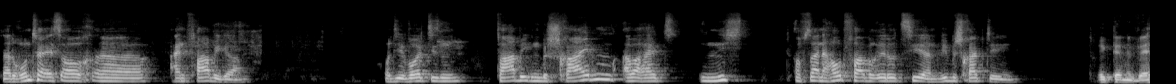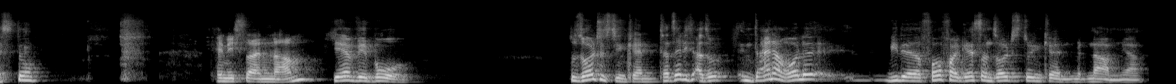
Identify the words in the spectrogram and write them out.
darunter ist auch äh, ein farbiger und ihr wollt diesen farbigen beschreiben, aber halt ihn nicht auf seine Hautfarbe reduzieren, wie beschreibt ihr ihn? Trägt der eine Weste? Kenne ich seinen Namen? Pierre Webo. Du solltest ihn kennen. Tatsächlich, also in deiner Rolle, wie der Vorfall gestern, solltest du ihn kennen, mit Namen, ja.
